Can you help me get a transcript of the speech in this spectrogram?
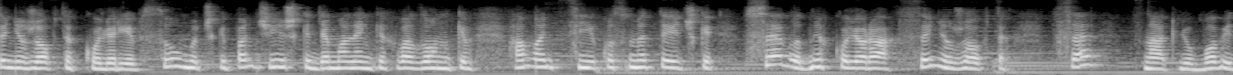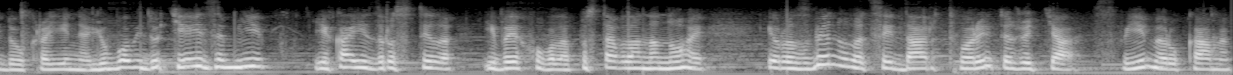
синьо-жовтих кольорів, сумочки, панчішки для маленьких вазонків, гаманці, косметички, все в одних кольорах, синьо-жовтих. Це знак любові до України, любові до тієї землі, яка її зростила і виховала, поставила на ноги і розвинула цей дар творити життя своїми руками,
